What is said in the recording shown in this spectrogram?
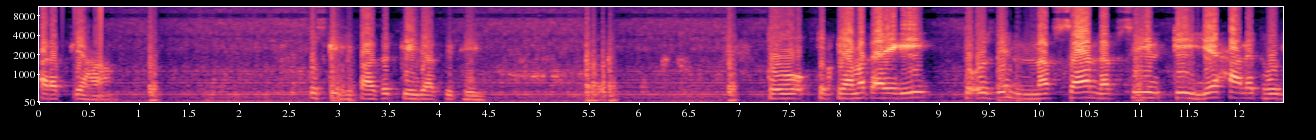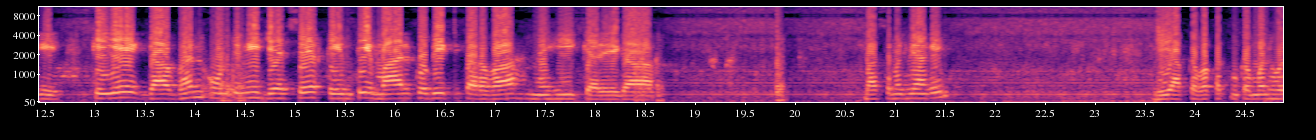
عرب کے ہاں۔ اس کی حفاظت کی جاتی تھی۔ تو جب قیامت آئے گی تو اس دن نفسا نفسی کی یہ حالت ہوگی کہ یہ گابھن اونٹنی جیسے قیمتی مال کو بھی پرواہ نہیں کرے گا۔ بات سمجھ میں آ گئی؟ جی آپ کا وقت مکمل ہو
